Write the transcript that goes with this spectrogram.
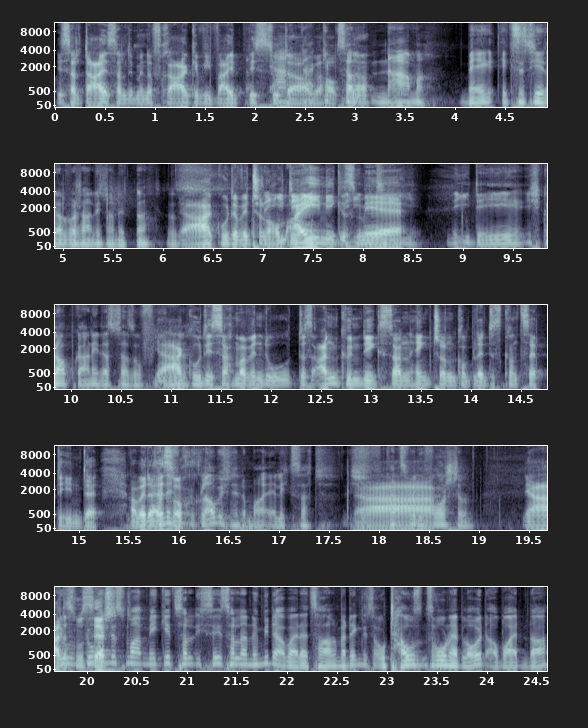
ist halt da, ist halt immer eine Frage, wie weit bist du ja, da, da überhaupt, gibt's halt ne? Namen. Mehr existiert halt wahrscheinlich noch nicht, ne? Das Ja, gut, da wird schon noch um Idee, einiges eine mehr. Idee, Eine Idee. Ich glaube gar nicht, dass da so viel. Ja, gut, ich sag mal, wenn du das ankündigst, dann hängt schon ein komplettes Konzept dahinter. Aber da ist auch, Glaube ich nicht immer, ehrlich gesagt. Ich Ja. kann es mir nicht vorstellen. Ja, das du, muss du, ja. mal, mir geht's halt, ich sehe es halt an den Mitarbeiterzahlen. Man denkt jetzt, oh, 1200 Leute arbeiten da.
